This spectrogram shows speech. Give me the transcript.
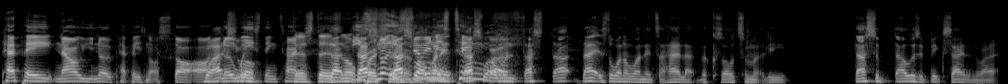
Pepe, now you know Pepe's not a starter. Well, no wasting time. There's there's That- no pressure. not- that's doing his. That's what I want. That's that. That is the one I wanted to highlight because ultimately, that's a that was a big signing, right?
